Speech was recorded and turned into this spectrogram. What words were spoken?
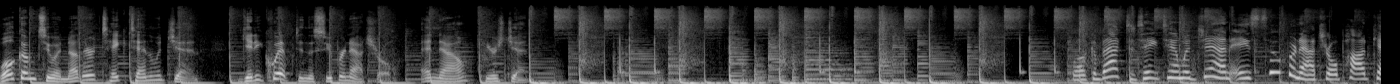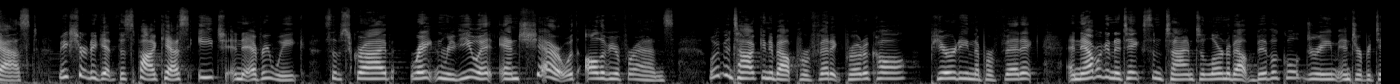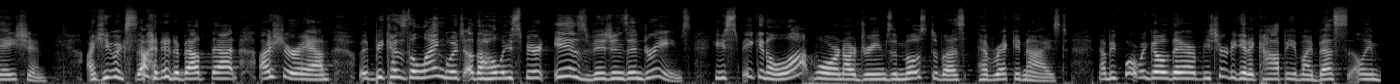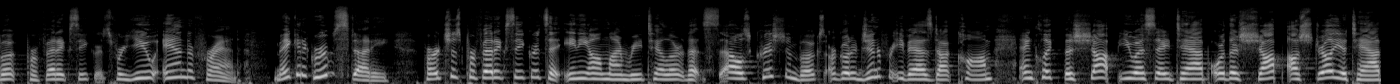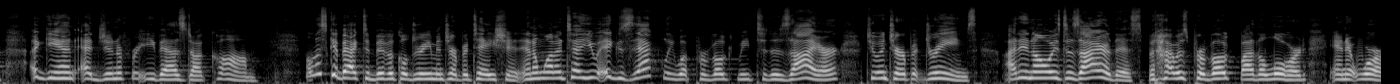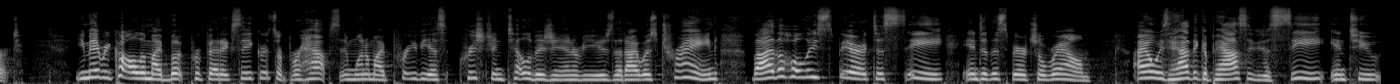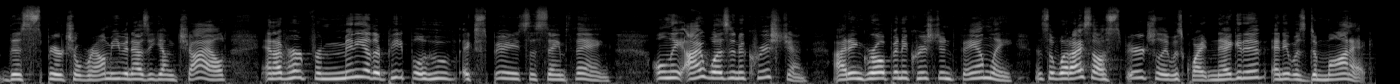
Welcome to another Take 10 with Jen. Get equipped in the supernatural. And now, here's Jen. Welcome back to Take 10 with Jen, a supernatural podcast. Make sure to get this podcast each and every week. Subscribe, rate, and review it, and share it with all of your friends. We've been talking about prophetic protocol purity in the prophetic, and now we're going to take some time to learn about biblical dream interpretation. Are you excited about that? I sure am, because the language of the Holy Spirit is visions and dreams. He's speaking a lot more in our dreams than most of us have recognized. Now, before we go there, be sure to get a copy of my best selling book, Prophetic Secrets, for you and a friend. Make it a group study. Purchase Prophetic Secrets at any online retailer that sells Christian books or go to jennifereivaz.com and click the Shop USA tab or the Shop Australia tab again at jennifereivaz.com. Now let's get back to biblical dream interpretation, and I want to tell you exactly what provoked me to desire to interpret dreams. I didn't always desire this, but I was provoked by the Lord, and it worked. You may recall in my book, Prophetic Secrets, or perhaps in one of my previous Christian television interviews, that I was trained by the Holy Spirit to see into the spiritual realm. I always had the capacity to see into this spiritual realm, even as a young child, and I've heard from many other people who've experienced the same thing. Only I wasn't a Christian. I didn't grow up in a Christian family. And so what I saw spiritually was quite negative and it was demonic.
